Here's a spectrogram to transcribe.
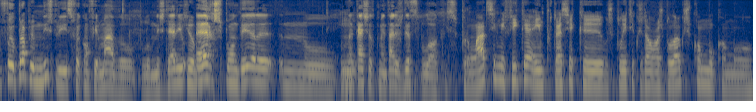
foi o próprio ministro, e isso foi confirmado pelo Ministério, o... a responder no, na caixa de comentários desse blog. Isso, por um lado, significa a importância importância que os políticos dão aos blogs como, como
